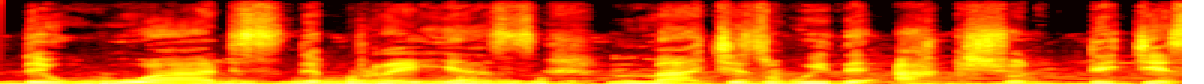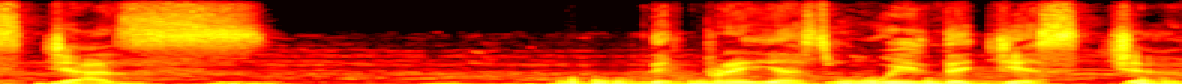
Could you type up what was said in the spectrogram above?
The words, the prayers matches with the action, the gestures. The prayers with the gesture.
